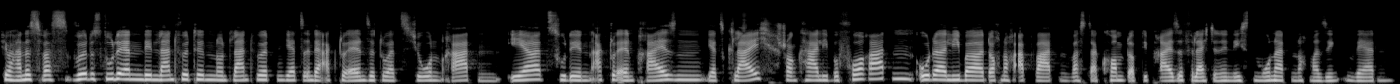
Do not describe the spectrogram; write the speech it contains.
Johannes, was würdest du denn den Landwirtinnen und Landwirten jetzt in der aktuellen Situation raten? Eher zu den aktuellen Preisen jetzt gleich schon Kali bevorraten oder lieber doch noch abwarten, was da kommt, ob die Preise vielleicht in den nächsten Monaten nochmal sinken werden?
